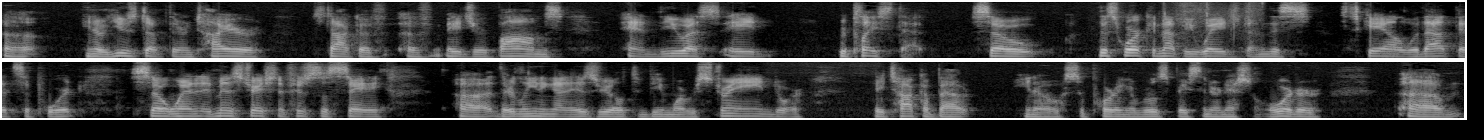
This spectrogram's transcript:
uh, you know, used up their entire stock of, of major bombs, and the U.S. aid replaced that. So this war could not be waged on this scale without that support. So when administration officials say uh, they're leaning on Israel to be more restrained, or they talk about, you know, supporting a rules-based international order, um,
